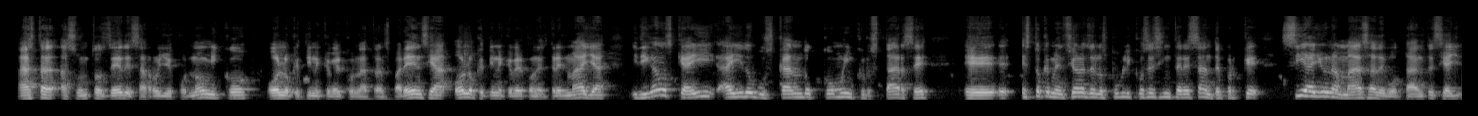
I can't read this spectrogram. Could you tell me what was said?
hasta asuntos de desarrollo económico o lo que tiene que ver con la transparencia o lo que tiene que ver con el tren Maya. Y digamos que ahí ha ido buscando cómo incrustarse eh, esto que mencionas de los públicos es interesante porque sí hay una masa de votantes, sí hay,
